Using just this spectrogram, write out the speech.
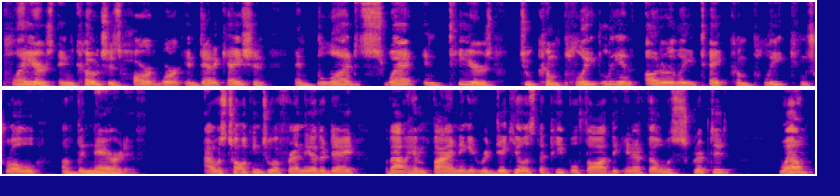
players and coaches' hard work and dedication, and blood, sweat, and tears to completely and utterly take complete control of the narrative. I was talking to a friend the other day about him finding it ridiculous that people thought the NFL was scripted. Well,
